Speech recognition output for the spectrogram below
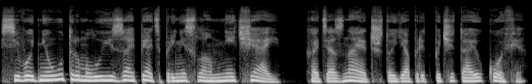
Сегодня утром Луиза опять принесла мне чай, хотя знает, что я предпочитаю кофе.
